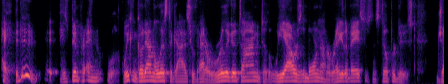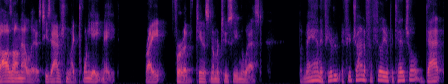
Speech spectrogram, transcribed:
hey, the dude has been, and look, we can go down the list of guys who've had a really good time until the wee hours of the morning on a regular basis and still produced. Ja's on that list. He's averaging like 28 and 8, right? For a that's number two seed in the West. But man, if you're if you're trying to fulfill your potential, that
